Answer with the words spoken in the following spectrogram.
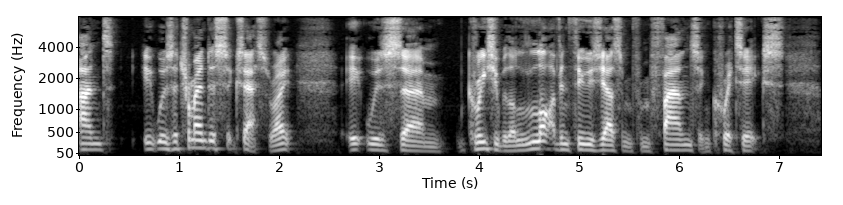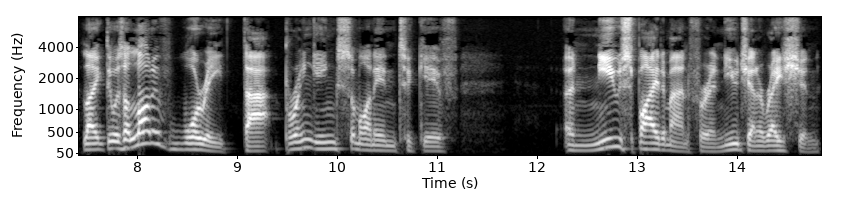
and it was a tremendous success, right? It was um, greeted with a lot of enthusiasm from fans and critics. Like there was a lot of worry that bringing someone in to give a new Spider-Man for a new generation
